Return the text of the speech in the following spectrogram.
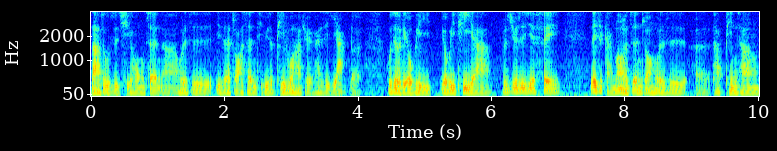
拉肚子、起红疹啊，或者是一直在抓身体，比如说皮肤他觉得开始痒了，或者有流鼻流鼻涕啊，或者就是一些非。类似感冒的症状，或者是呃，他平常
